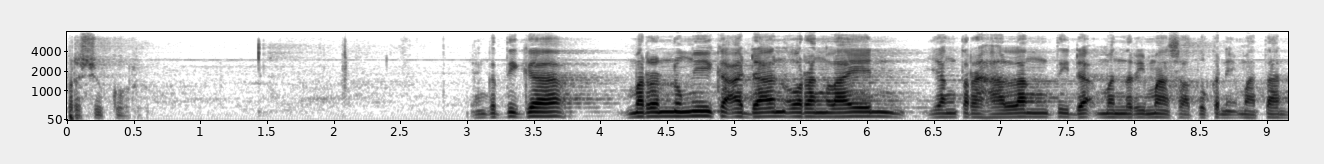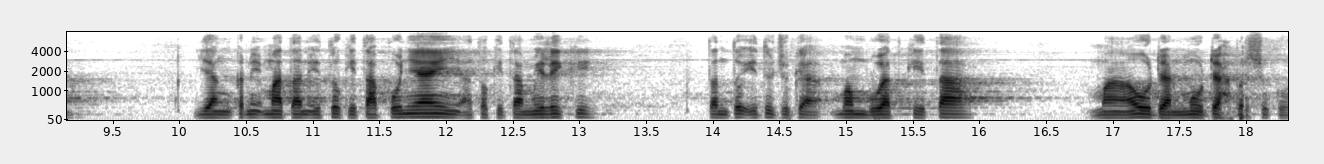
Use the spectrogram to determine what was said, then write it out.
bersyukur. Yang ketiga merenungi keadaan orang lain yang terhalang tidak menerima satu kenikmatan. Yang kenikmatan itu kita punyai atau kita miliki. Tentu itu juga membuat kita mau dan mudah bersyukur.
